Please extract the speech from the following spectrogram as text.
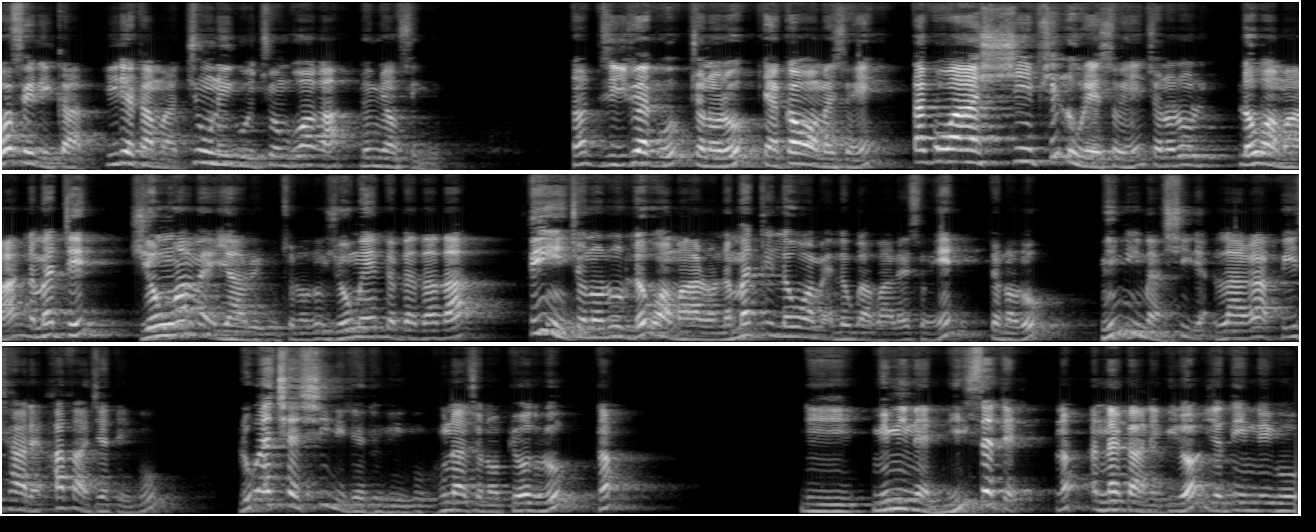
ဝဖေရီကပြီးတဲ့အခါမှာကျွန်းတွေကိုကျွန်းဘွားကလွတ်မြောက်စေတယ်နော်ဒီအတွက်ကိုကျွန်တော်တို့ပြန်ကောက်ရမယ်ဆိုရင်တကွာရှင်ဖြစ်လို့လေဆိုရင်ကျွန်တော်တို့လောက်ရမှာနံပါတ်1ယုံရမယ့်အရာတွေကိုကျွန်တော်တို့ယုံမဲ့ပြပြသားသားပြီးရင်ကျွန်တော်တို့လောက်ရမှာတော့နံပါတ်1လောက်ရမယ့်အလုပ်ကဘာလဲဆိုရင်ကျွန်တော်တို့မိမိမှာရှိတဲ့အလာကပေးထားတဲ့အသချက်တွေကိုလိုအပ်ချက်ရှိနေတဲ့သူတွေကိုခုနကျွန်တော်ပြောသလိုနော် ဒီမိမိနဲ့နီးစပ်တဲ့နော်အနက်ကနေပြီးတော့ယတိမ်တွေကို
